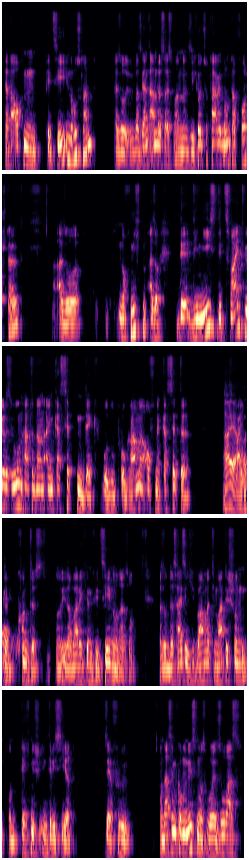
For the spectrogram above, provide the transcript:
ich hatte auch einen PC in Russland. Also was ganz anderes, als man sich heutzutage darunter vorstellt. Also noch nicht, also die, die nächste, die zweite Version hatte dann ein Kassettendeck, wo du Programme auf eine Kassette ah, ja, okay. konntest. Also, da war ich irgendwie zehn oder so. Also das heißt, ich war mathematisch schon und technisch interessiert, sehr früh. Und das im Kommunismus, wo es sowas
